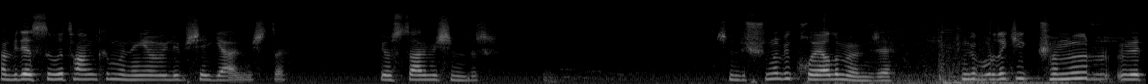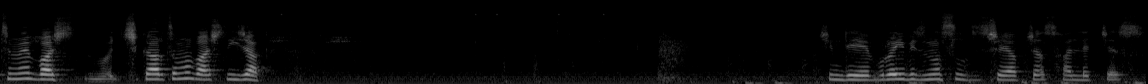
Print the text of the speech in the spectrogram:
Ha bir de sıvı tankı mı ne öyle bir şey gelmişti. Göstermişimdir. Şimdi şunu bir koyalım önce. Çünkü buradaki kömür üretimi baş çıkartımı başlayacak. Şimdi burayı biz nasıl şey yapacağız, halledeceğiz?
